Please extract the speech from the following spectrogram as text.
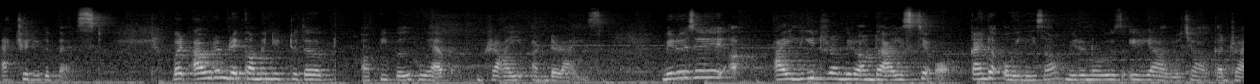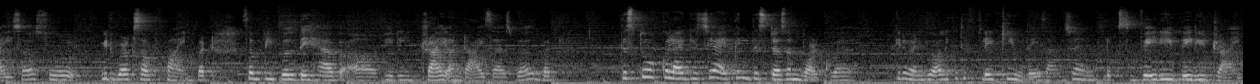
actually the best. But I wouldn't recommend it to the uh, people who have dry under eyes आइलिड र मेरो अन्डर आइज चाहिँ काइन्ड अफ ओइली छ मेरो नोज एरियाहरू चाहिँ हल्का ड्राई छ सो इट वर्क्स आउट फाइन बट सम पिपल दे हेभ भेरी ड्राई अन्डर आइज एज वेल बट त्यस्तोको लागि चाहिँ आई थिङ्क दिस डजन्ट वर्क वेल किनभने यो अलिकति फ्लेकी हुँदै जान्छ एन्ड इट लुक्स भेरी भेरी ड्राइङ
